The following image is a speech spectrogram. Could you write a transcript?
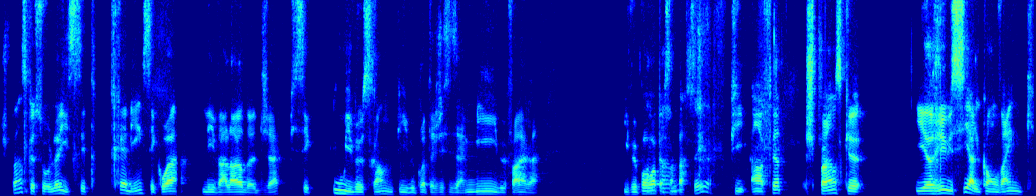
Je pense que Sola, il sait très bien c'est quoi les valeurs de Jack, puis c'est où il veut se rendre, puis il veut protéger ses amis, il veut faire. Euh, il veut pas voir personne partir. Puis en fait, je pense que il a réussi à le convaincre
